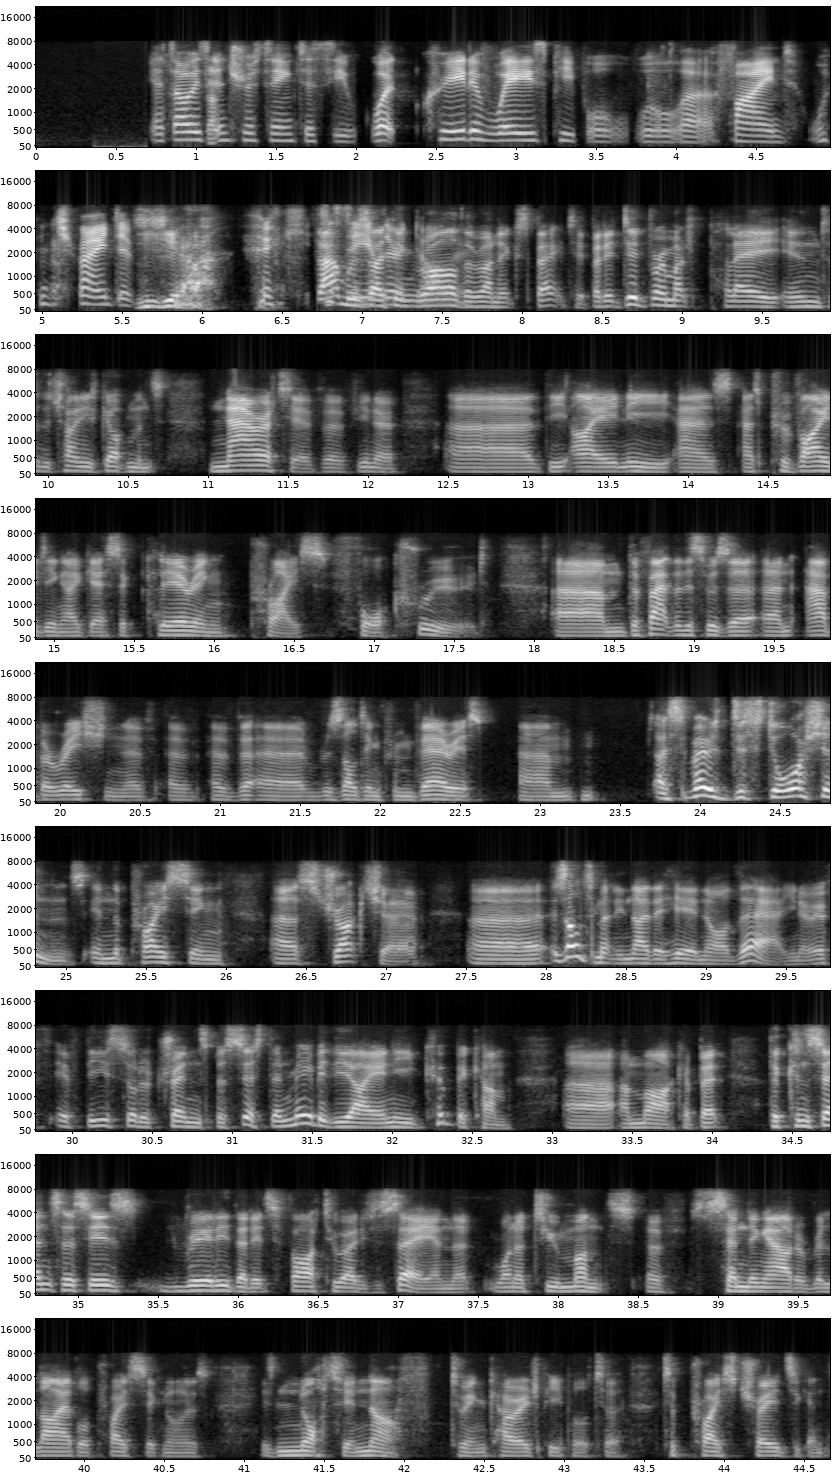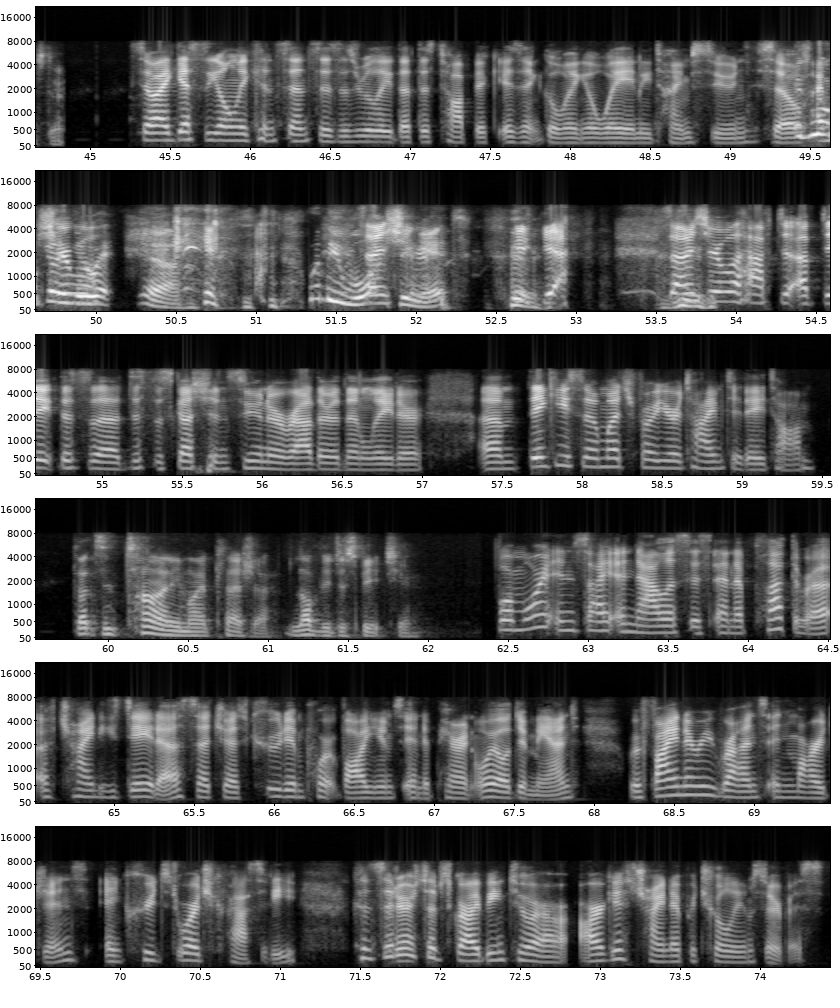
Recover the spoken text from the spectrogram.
It's always interesting to see what creative ways people will uh, find when trying to. Yeah, to that was, I think, dollar. rather unexpected, but it did very much play into the Chinese government's narrative of, you know, uh, the INE as as providing, I guess, a clearing price for crude. Um, the fact that this was a, an aberration of, of, of uh, resulting from various um, I suppose, distortions in the pricing uh, structure uh, is ultimately neither here nor there. You know, if if these sort of trends persist, then maybe the INE could become uh, a marker. But the consensus is really that it's far too early to say, and that one or two months of sending out a reliable price signal is is not enough to encourage people to to price trades against it. So I guess the only consensus is really that this topic isn't going away anytime soon. So I'm sure we'll away. yeah we'll be watching so it. yeah, so I'm sure we'll have to update this uh, this discussion sooner rather than later. Um, thank you so much for your time today, Tom. That's entirely my pleasure. Lovely to speak to you. For more insight analysis and a plethora of Chinese data, such as crude import volumes and apparent oil demand, refinery runs and margins, and crude storage capacity, consider subscribing to our Argus China Petroleum Service.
